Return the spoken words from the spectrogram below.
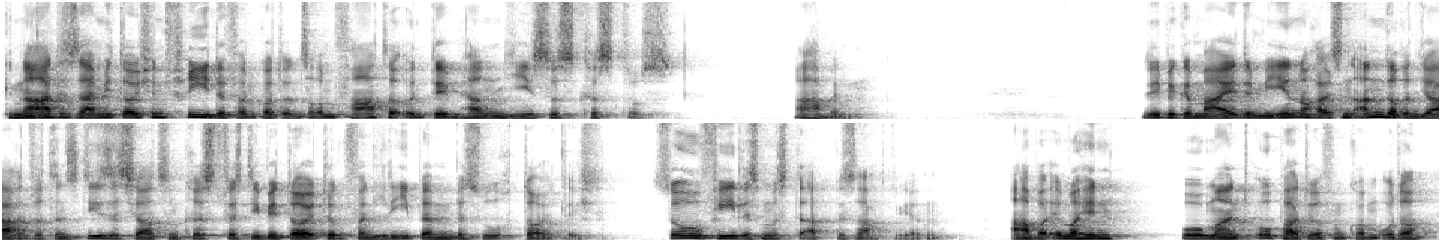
Gnade sei mit euch in Friede von Gott unserem Vater und dem Herrn Jesus Christus. Amen. Liebe Gemeinde, mehr noch als in anderen Jahren wird uns dieses Jahr zum Christfest die Bedeutung von liebem Besuch deutlich. So vieles musste abgesagt werden. Aber immerhin, Oma und Opa dürfen kommen oder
